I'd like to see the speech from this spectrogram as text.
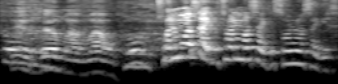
come Can't feel my mouth. 20 more seconds, 20 more seconds, 20 more seconds.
